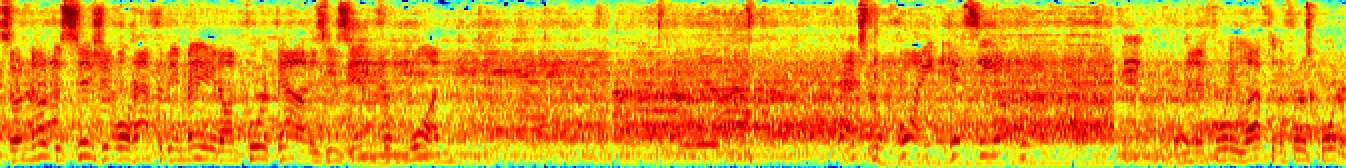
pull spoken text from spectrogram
So no decision will have to be made on fourth down as he's in from one. Extra point hits the upright. With a minute 40 left in the first quarter.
